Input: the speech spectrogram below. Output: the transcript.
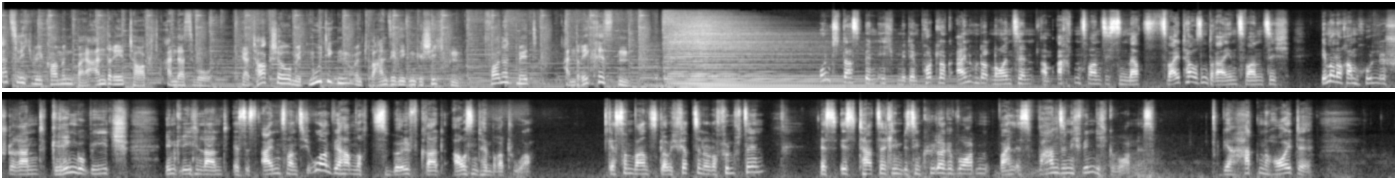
Herzlich willkommen bei André Talkt Anderswo, der Talkshow mit mutigen und wahnsinnigen Geschichten. Von und mit André Christen. Und das bin ich mit dem Podlog 119 am 28. März 2023 immer noch am Hundestrand Gringo Beach in Griechenland. Es ist 21 Uhr und wir haben noch 12 Grad Außentemperatur. Gestern waren es, glaube ich, 14 oder 15. Es ist tatsächlich ein bisschen kühler geworden, weil es wahnsinnig windig geworden ist. Wir hatten heute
